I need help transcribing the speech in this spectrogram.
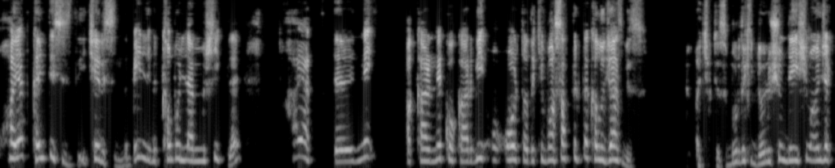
o hayat kalitesizliği içerisinde belli bir kabullenmişlikle hayat e, ne akar ne kokar bir ortadaki vasatlıkta kalacağız biz. Açıkçası buradaki dönüşüm değişimi ancak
